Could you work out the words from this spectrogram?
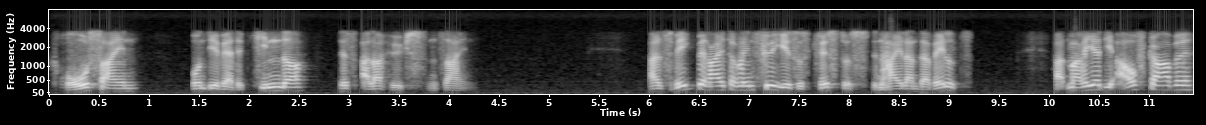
groß sein und ihr werdet Kinder des Allerhöchsten sein. Als Wegbereiterin für Jesus Christus, den Heiland der Welt, hat Maria die Aufgabe,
